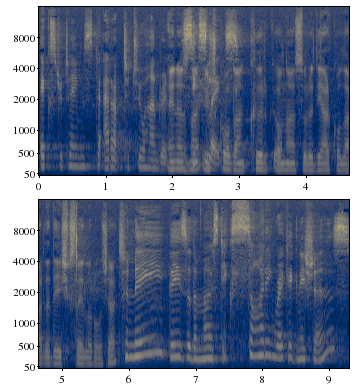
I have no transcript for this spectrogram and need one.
extra teams to add up to 200. En azından Six 3 legs. koldan 40 ondan sonra diğer kollarda değişik sayılar olacak. To me, these are the most exciting recognitions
